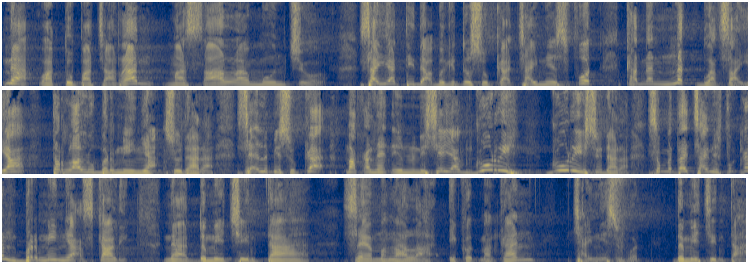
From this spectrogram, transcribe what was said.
Nah, waktu pacaran masalah muncul. Saya tidak begitu suka Chinese food karena nek buat saya terlalu berminyak, saudara. Saya lebih suka makanan Indonesia yang gurih, gurih, saudara. Sementara Chinese food kan berminyak sekali. Nah, demi cinta saya mengalah ikut makan Chinese food. Demi cinta,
